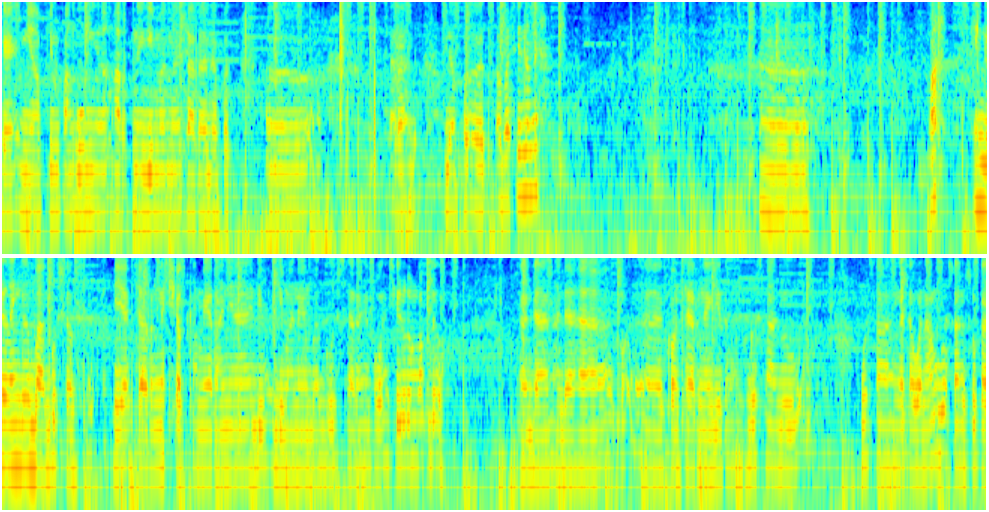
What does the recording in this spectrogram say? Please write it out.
kayak nyiapin panggungnya artnya gimana cara dapat uh, cara dapat apa sih namanya? Uh, wah angle-angle bagus ya cara nge-shot kameranya gimana yang bagus caranya. Pokoknya sih lengkap tuh. Dan ada uh, konsernya gitu kan. Gue selalu gue selalu nggak tahu kenapa gue selalu suka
